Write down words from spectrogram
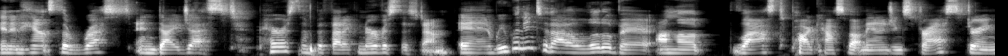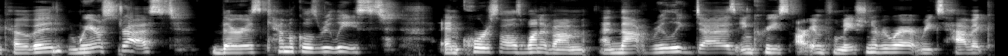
and enhance the rest and digest parasympathetic nervous system. And we went into that a little bit on the last podcast about managing stress during COVID. When we are stressed, there is chemicals released and cortisol is one of them. And that really does increase our inflammation everywhere. It wreaks havoc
